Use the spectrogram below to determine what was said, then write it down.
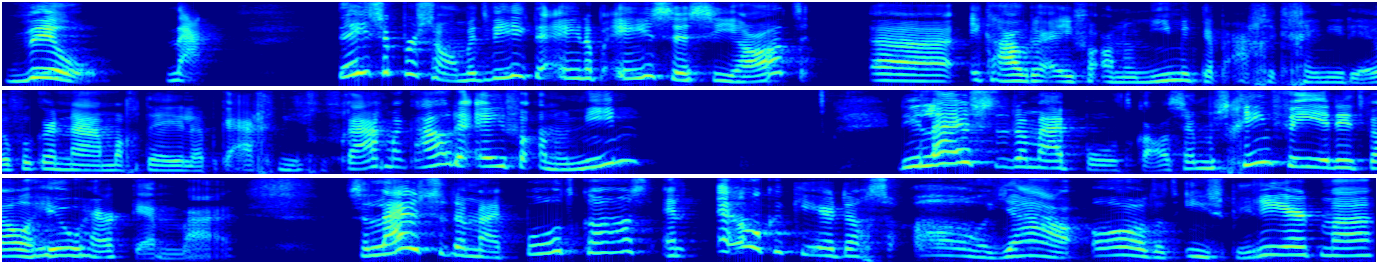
wil. Nou, deze persoon met wie ik de 1 op 1 sessie had, uh, ik hou er even anoniem. Ik heb eigenlijk geen idee of ik haar naam mag delen. Heb ik eigenlijk niet gevraagd. Maar ik hou er even anoniem. Die luisterde mijn podcast. En misschien vind je dit wel heel herkenbaar. Ze luisterde mijn podcast. En elke keer dacht ze: Oh ja, oh, dat inspireert me.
